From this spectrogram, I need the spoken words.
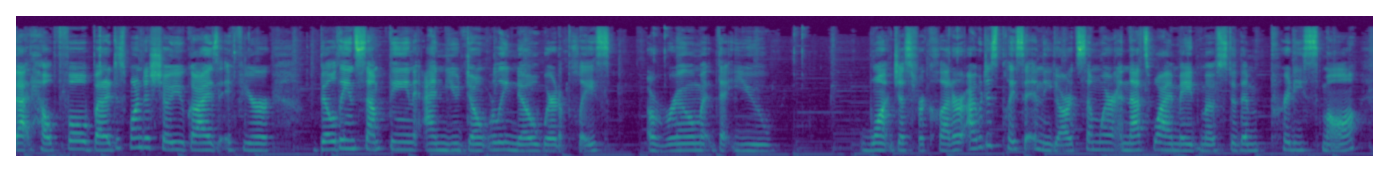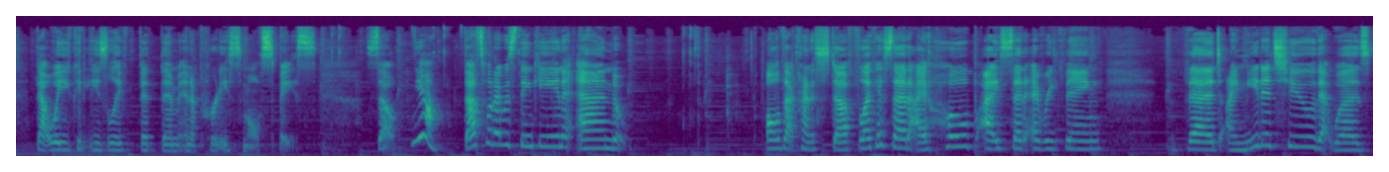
that helpful, but I just wanted to show you guys if you're building something and you don't really know where to place a room that you want just for clutter, I would just place it in the yard somewhere and that's why I made most of them pretty small. That way you could easily fit them in a pretty small space. So yeah, that's what I was thinking and all that kind of stuff. Like I said, I hope I said everything that I needed to that was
